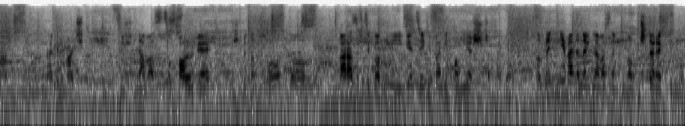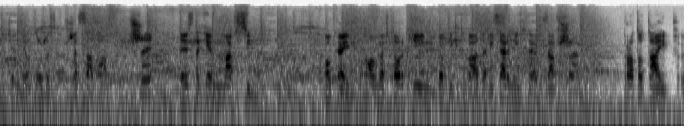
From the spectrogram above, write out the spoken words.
mam nagrywać coś dla was cokolwiek, żeby to było, to dwa razy w tygodniu i więcej chyba nie pomieszczę tego. No nie będę nag- dla was nagrywał czterech filmów dziennie, bo to już jest przesada. Trzy to jest takie maksimum. Okej, no we wtorki Gothic 2 The Returning, tak jak zawsze. Prototype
